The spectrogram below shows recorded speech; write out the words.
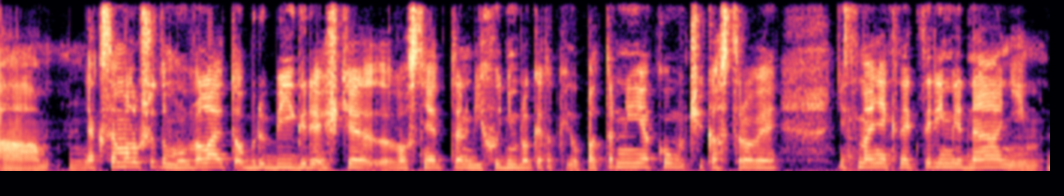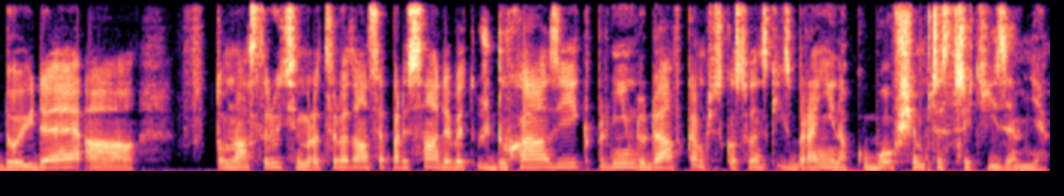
A jak jsem ale už o tom mluvila, je to období, kdy ještě vlastně ten východní blok je taky opatrný jako vůči Castrovi. Nicméně k některým jednáním dojde a v tom následujícím roce 1959 už dochází k prvním dodávkám československých zbraní na Kubu, ovšem přes třetí země.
